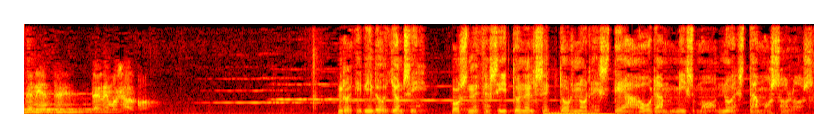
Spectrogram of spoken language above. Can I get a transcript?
Teniente, tenemos algo. Recibido, Johnsy. Os necesito en el sector noreste ahora mismo. No estamos solos.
